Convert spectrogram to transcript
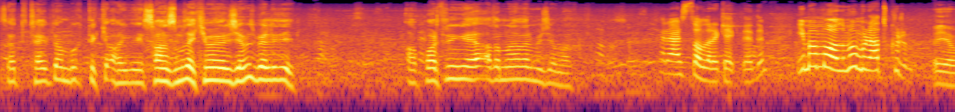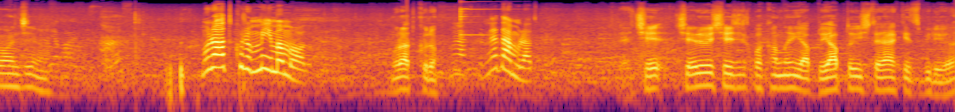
Zaten Tayyip'ten bıktık. Sansımıza kime vereceğimiz belli değil. AK Parti'nin adamına vermeyeceğim abi. Kararsız olarak ekledim. İmamoğlu mu Murat Kurum? mu? Ve yabancıyım. Murat Kurum mu İmamoğlu? mu? Murat Kurum. Murat Kurum. Neden Murat Kurum? Çevre ve Şehircilik Bakanlığı yaptı. Yaptığı işleri herkes biliyor.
